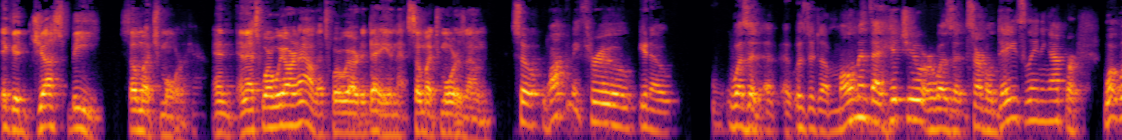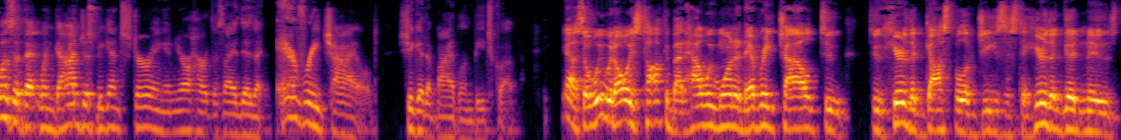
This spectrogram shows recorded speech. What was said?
it could just be so much more. And, and that's where we are now. That's where we are today in that so much more zone. So walk me through, you know, was it a, was it a moment that hit you or was it several days leading up or what was it that when God just began stirring in your heart this idea that every child should get a Bible in Beach Club? Yeah, so we would always talk about how we wanted every child to to hear the gospel of Jesus, to hear the good news,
